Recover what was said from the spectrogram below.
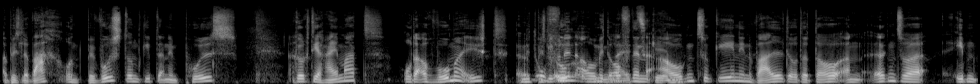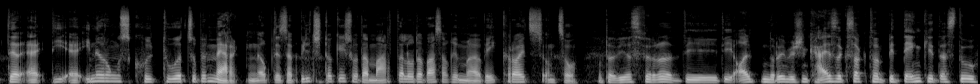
ein bisschen wach und bewusst und gibt einen Impuls durch die Heimat oder auch wo man ist, mit offenen Augen, mit offenen Augen zu gehen, in den Wald oder da an irgendeiner eben der, äh, die Erinnerungskultur zu bemerken. Ob das ein Bildstock ist oder ein Martel oder was auch immer, ein Wegkreuz und so. Oder wie es früher die, die alten römischen Kaiser gesagt haben, bedenke, dass du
